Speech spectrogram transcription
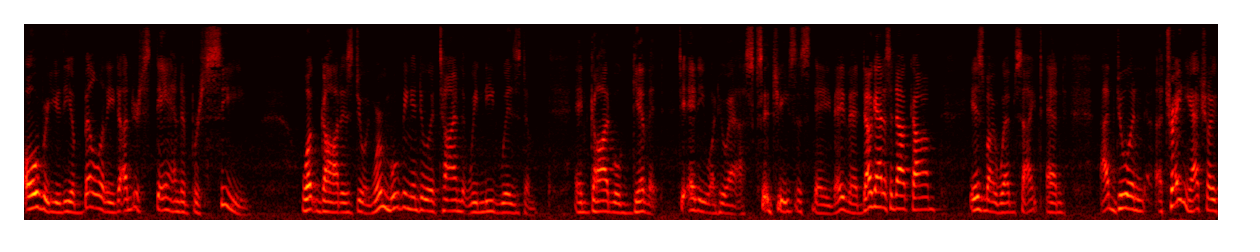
over you the ability to understand and perceive what God is doing. We're moving into a time that we need wisdom, and God will give it to anyone who asks. In Jesus' name, amen. DougAddison.com is my website, and I'm doing a training actually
